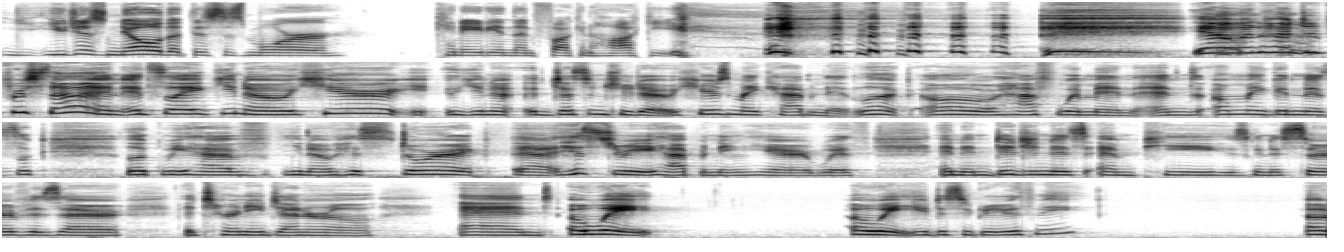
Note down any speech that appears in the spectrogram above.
you just know that this is more canadian than fucking hockey yeah 100% it's like you know here you know justin trudeau here's my cabinet. Look oh half women. And oh my goodness look look we have you know historic uh, history happening here with an indigenous mp who's going to serve as our attorney general. And oh wait. Oh wait you disagree with me? Oh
